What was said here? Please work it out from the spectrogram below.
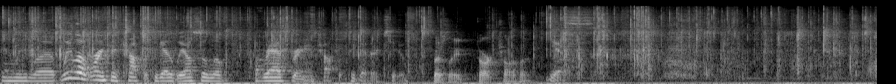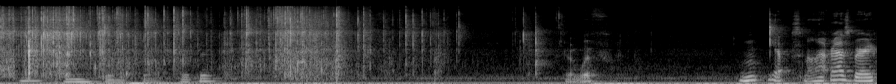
And we love we love orange and chocolate together. We also love raspberry and chocolate together too. Especially dark chocolate. Yes. Get a whiff. Mm, yep, smell that raspberry.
